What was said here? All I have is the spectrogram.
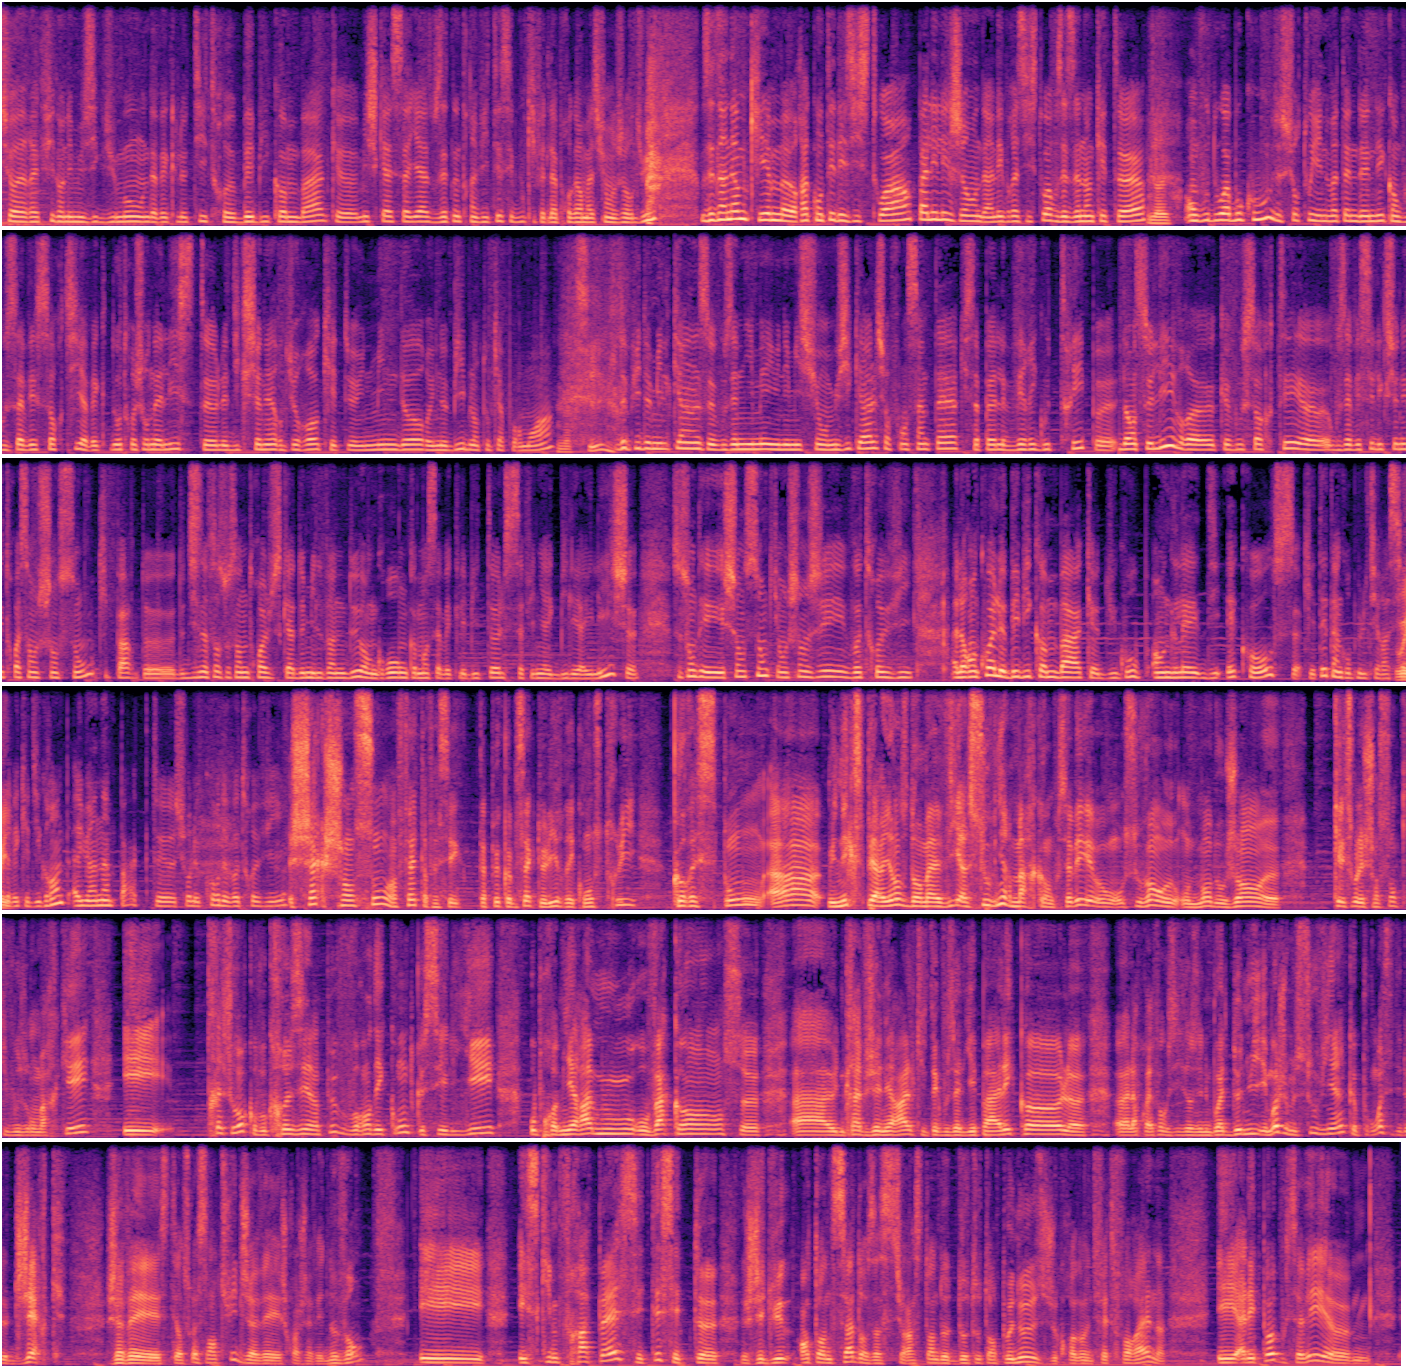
sur RFI dans les musiques du monde avec le titre Baby Come Back. Euh, Mishka Sayas, vous êtes notre invité, c'est vous qui faites la programmation aujourd'hui. Vous êtes un homme qui aime raconter des histoires, pas les légendes, hein, les vraies histoires. Vous êtes un enquêteur. On vous doit beaucoup, surtout il y a une vingtaine d'années quand vous avez sorti avec d'autres journalistes le dictionnaire du rock, qui est une mine d'or, une bible en tout cas pour moi. Merci. Depuis 2015, vous animez une émission musicale sur France Inter qui s'appelle Very Good Trip. Dans ce livre que vous sortez, euh, vous avez sélectionné 300 chansons qui partent de de, 1963 jusqu'à 2022. En gros, on commence avec les Beatles ça finit avec Billie Eilish. Ce sont des chansons qui ont changé votre vie. Alors, en quoi le Baby Comeback du groupe anglais The Echoes, qui était un groupe multiracial avec Eddie Grant, a eu un impact euh, sur le cours de votre vie? Chaque chanson, en fait, enfin, c'est un peu comme ça que le livre est construit, correspond à une expérience dans ma vie, un souvenir marquant. Vous savez, souvent, on demande aux gens euh, quelles sont les chansons qui vous ont marqué et très souvent, quand vous creusez un peu, vous vous rendez compte que c'est lié au premier amour, aux vacances, euh, à une grève générale qui fait que vous alliez pas à l'école, euh, la première fois que vous étiez dans une boîte de nuit. Et moi, je me souviens que pour moi, c'était le jerk. J'avais, c'était en 68, j'avais, je crois, j'avais 9 ans. Et, et ce qui me frappait, c'était cette, euh, j'ai dû entendre ça dans un, sur un stand d'auto-tamponneuse, je crois, dans une fête foraine. Et à l'époque, vous savez,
